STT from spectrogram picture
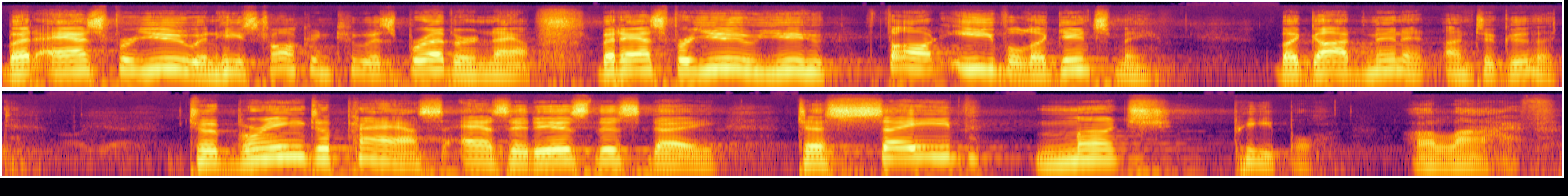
But as for you, and he's talking to his brethren now, but as for you, you thought evil against me, but God meant it unto good, to bring to pass as it is this day, to save much people alive.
